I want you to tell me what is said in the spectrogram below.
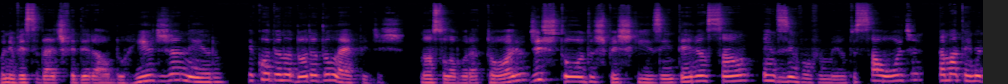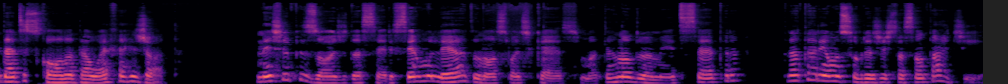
Universidade Federal do Rio de Janeiro, e coordenadora do LEPIDES, nosso laboratório de estudos, pesquisa e intervenção em desenvolvimento e saúde da maternidade escola da UFRJ. Neste episódio da série Ser Mulher do nosso podcast Maternal Drama etc., trataremos sobre a gestação tardia,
